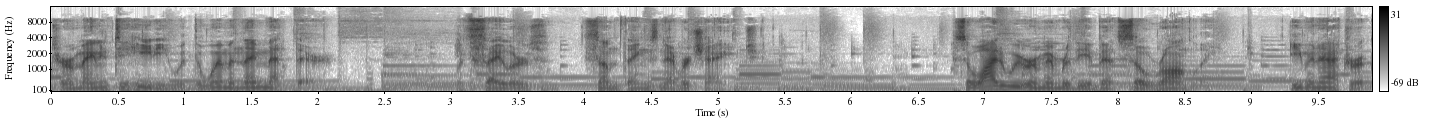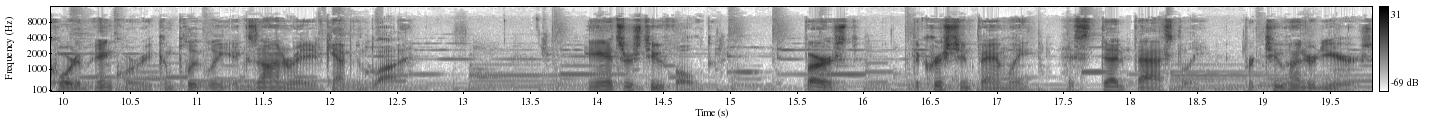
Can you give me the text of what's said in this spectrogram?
to remain in Tahiti with the women they met there. With sailors, some things never change. So, why do we remember the event so wrongly, even after a court of inquiry completely exonerated Captain Bligh? The answer is twofold. First, the Christian family has steadfastly, for 200 years,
